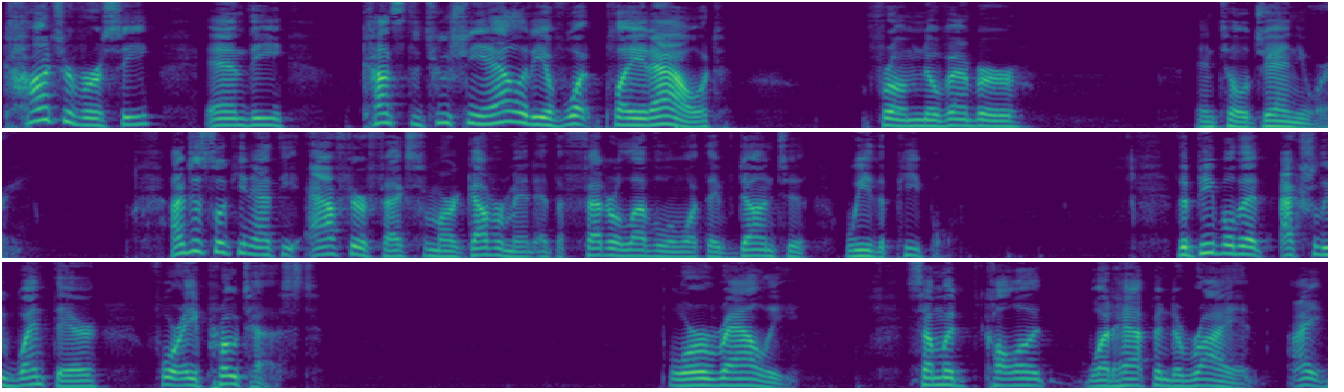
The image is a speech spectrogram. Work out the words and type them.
controversy and the constitutionality of what played out from November until January. I'm just looking at the after effects from our government at the federal level and what they've done to we the people. The people that actually went there for a protest or a rally. Some would call it what happened a riot. I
